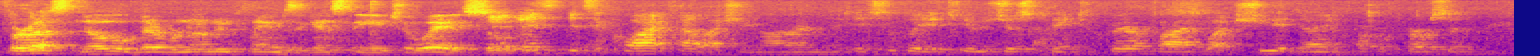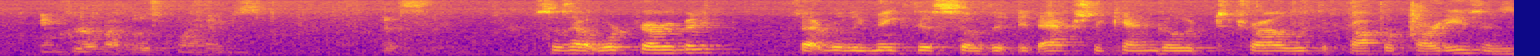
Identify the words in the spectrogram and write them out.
for us, no, there were no new claims against the HOA, so. It- It's, it's a quiet title action, Your Honor, and it simply, it was just, I think, to clarify what she had done in proper person and clarify those claims. That's, So does that work for everybody? Does that really make this so that it actually can go to trial with the proper parties and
